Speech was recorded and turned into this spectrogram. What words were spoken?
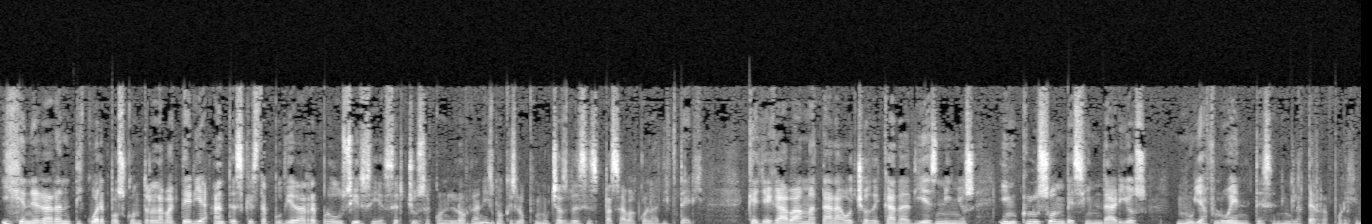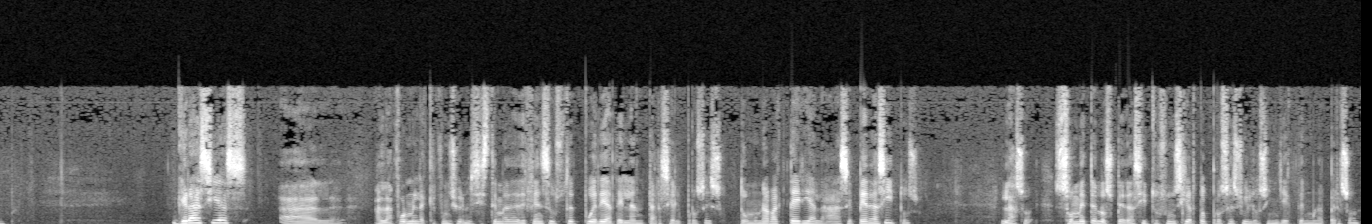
y generar anticuerpos contra la bacteria antes que ésta pudiera reproducirse y hacer chuza con el organismo, que es lo que muchas veces pasaba con la difteria, que llegaba a matar a ocho de cada diez niños, incluso en vecindarios muy afluentes en Inglaterra, por ejemplo. Gracias a la forma en la que funciona el sistema de defensa, usted puede adelantarse al proceso. Toma una bacteria, la hace pedacitos, somete los pedacitos a un cierto proceso y los inyecta en una persona.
